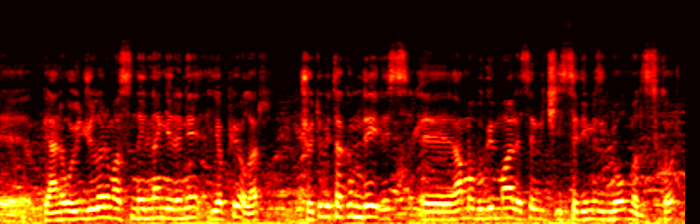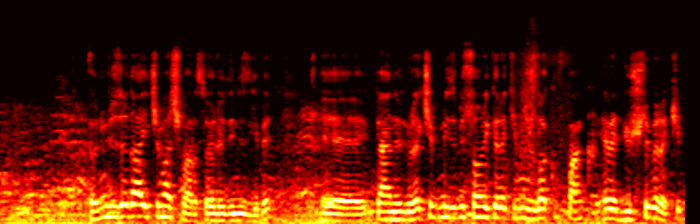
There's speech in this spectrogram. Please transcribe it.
Ee, yani oyuncularım aslında elinden geleni yapıyorlar. Kötü bir takım değiliz Ee, ama bugün maalesef hiç istediğimiz gibi olmadı skor. Önümüzde daha iki maç var söylediğiniz gibi. Ee, yani rakibimiz bir sonraki rakibimiz Vakıfbank. Evet güçlü bir rakip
